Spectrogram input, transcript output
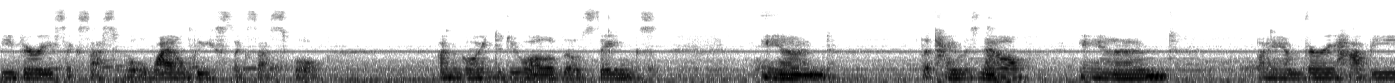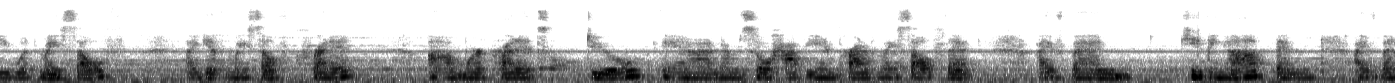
be very successful, wildly successful. I'm going to do all of those things. And the time is now. And I am very happy with myself. I give myself credit um, where credit's due. And I'm so happy and proud of myself that I've been keeping up and I've been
